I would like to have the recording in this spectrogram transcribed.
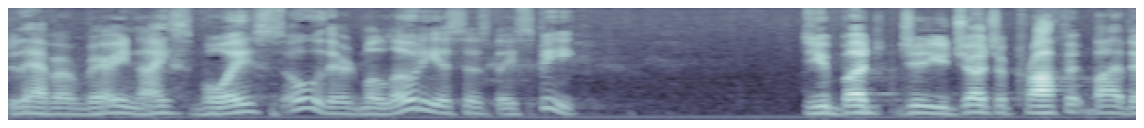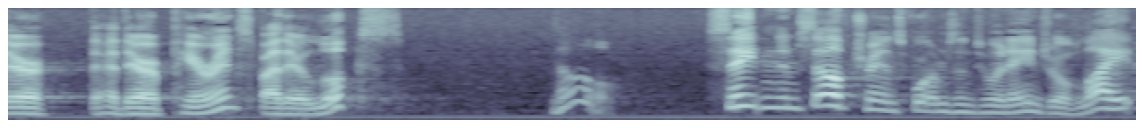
Do they have a very nice voice? Oh, they're melodious as they speak. Do you, do you judge a prophet by their, their, their appearance, by their looks? No. Satan himself transforms into an angel of light,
